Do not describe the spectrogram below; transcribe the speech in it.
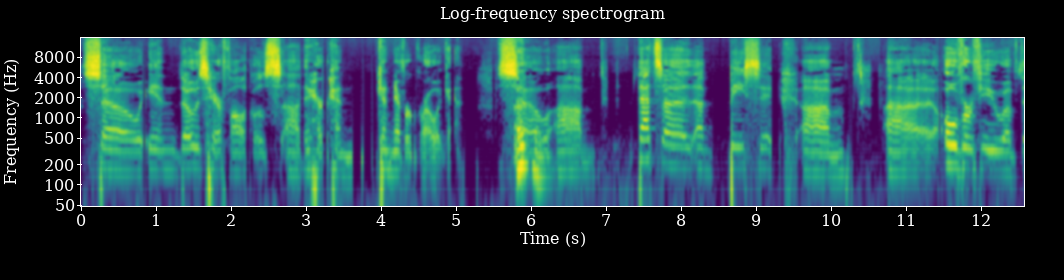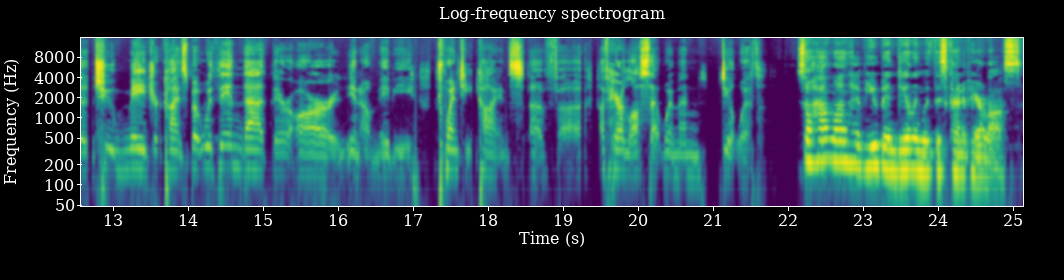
So in those hair follicles, uh, the hair can can never grow again. So okay. um, that's a, a basic um, uh, overview of the two major kinds, but within that there are, you know, maybe 20 kinds of, uh, of hair loss that women deal with. So, how long have you been dealing with this kind of hair loss?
